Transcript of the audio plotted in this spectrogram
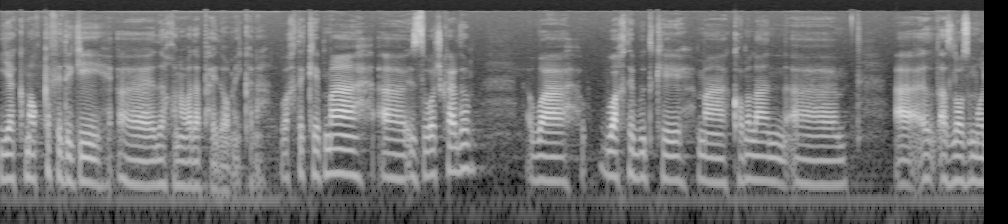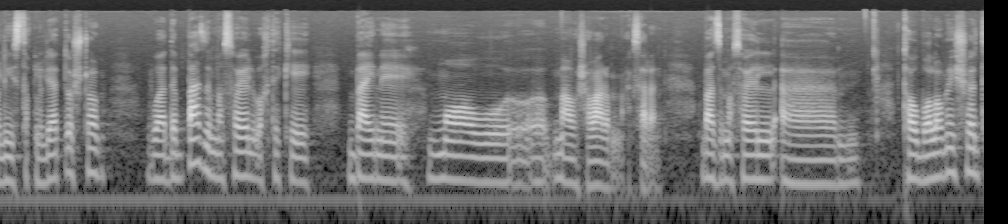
یک موقف دیگه در خانواده پیدا می‌کنه. وقتی که من ازدواج کردم و وقتی بود که من کاملا از لازم مالی استقلالیت داشتم و در بعض مسائل وقتی که بین ما و ما و شوهرم اکثرا بعض مسائل تا بالا می شد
